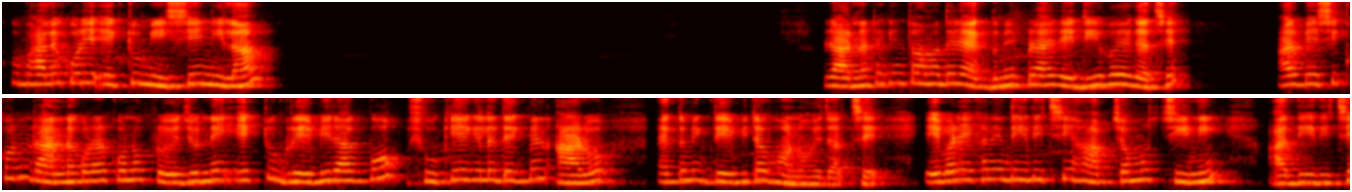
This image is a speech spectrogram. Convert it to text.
খুব ভালো করে একটু মিশিয়ে নিলাম। রান্নাটা কিন্তু আমাদের একদমই প্রায় রেডি হয়ে গেছে। আর বেশিক্ষণ রান্না করার কোনো প্রয়োজন নেই। একটু গ্রেভি রাখব, শুকিয়ে গেলে দেখবেন আরও একদমই গ্রেভিটা ঘন হয়ে যাচ্ছে। এবারে এখানে দিয়ে দিচ্ছি হাফ চামচ চিনি। আর দিয়ে দিচ্ছি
